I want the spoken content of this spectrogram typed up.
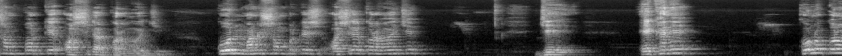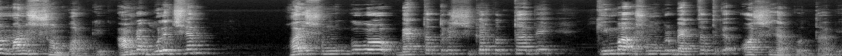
সম্পর্কে অস্বীকার করা হয়েছে। কোন মানুষ সম্পর্কে অস্বীকার করা হয়েছে? যে এখানে কোনো কোনো মানুষ সম্পর্কে আমরা বলেছিলাম, হয় সমগ্র ব্যক্তিত্বকে স্বীকার করতে হবে কিংবা সমগ্র ব্যক্তিত্বকে অস্বীকার করতে হবে।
